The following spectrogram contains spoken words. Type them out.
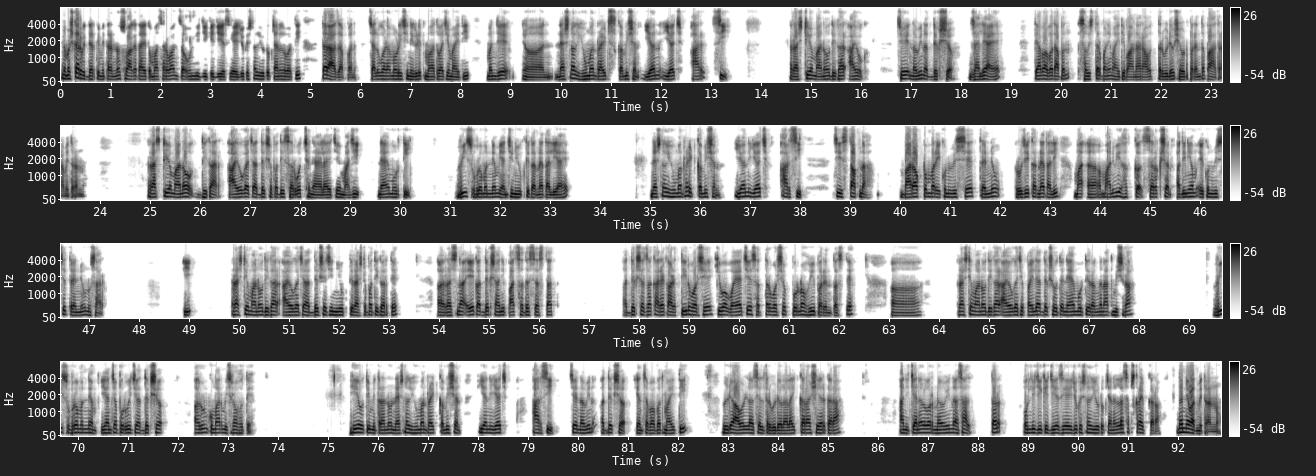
नमस्कार विद्यार्थी मित्रांनो स्वागत आहे तुम्हा सर्वांचं only G K G S C educational YouTube चॅनलवरती तर आज आपण चालू घडामोडीशी निगडीत महत्त्वाची माहिती म्हणजे national human rights commission N H R C राष्ट्रीय मानवाधिकार आयोग चे नवीन अध्यक्ष झाले आहे. त्याबाबत आपण सविस्तरपणे माहिती पाहणार आहोत. तर व्हिडिओ शेवटपर्यंत पाहत राहा मित्रांनो. राष्ट्रीय मानवाधिकार आयोगाच्या अध्यक्षपदी सर्वोच्च न्यायालयाचे माजी न्यायमूर्ती व्ही. सुब्रमण्यम यांची नियुक्ती करण्यात आली आहे. National human right commission N H R C ची स्थापना बारा ऑक्टोबर एकोणवीसशे त्र्याण्णव रोजी करण्यात आली. मा आ, मानवी हक्क संरक्षण अधिनियम एकोणवीसशे त्र्याण्णवनुसार. राष्ट्रीय मानवाधिकार आयोगाच्या अध्यक्षाची नियुक्ती राष्ट्रपती करते. रचना एक अध्यक्ष आणि पाच सदस्य असतात. अध्यक्षाचा कार्यकाळ तीन वर्षे किंवा वयाचे सत्तर वर्ष पूर्ण होईपर्यंत असते. राष्ट्रीय मानवाधिकार आयोगाचे पहिले अध्यक्ष होते न्यायमूर्ती रंगनाथ मिश्रा. व्ही. सुब्रमण्यम यांच्या पूर्वीचे अध्यक्ष अरुण कुमार मिश्रा होते. ही होती मित्रांनो national human right commission N H R C चे नवीन अध्यक्ष यांच्याबाबत माहिती. व्हिडिओ आवडला असेल तर व्हिडिओला लाईक करा शेअर करा. आणि चॅनलवर नवीन असाल तर only G K G S या एज्युकेशनल यूट्यूब चॅनलला सबस्क्राईब करा. धन्यवाद मित्रांनो.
